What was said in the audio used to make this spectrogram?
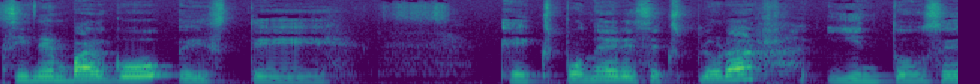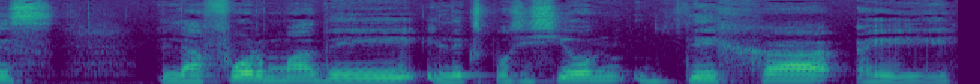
Sin embargo, este, exponer es explorar y entonces la forma de la exposición deja eh,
